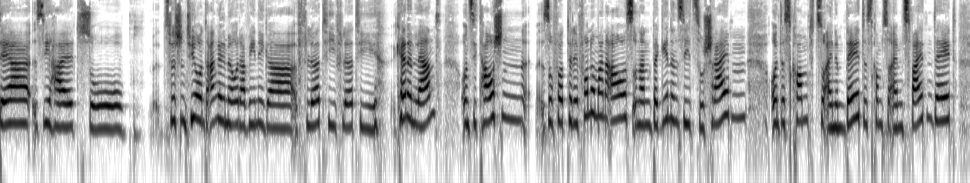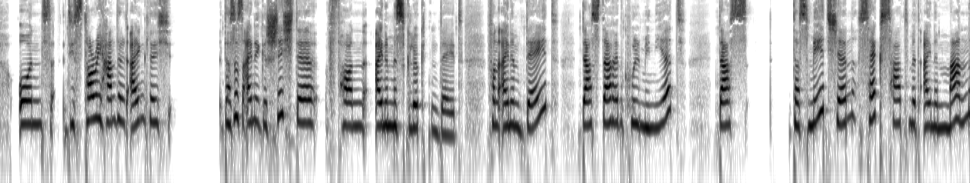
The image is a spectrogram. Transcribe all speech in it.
der sie halt so zwischen Tür und Angel mehr oder weniger flirty, flirty kennenlernt und sie tauschen sofort Telefonnummern aus und dann beginnen sie zu schreiben und es kommt zu einem Date, es kommt zu einem zweiten Date und die Story handelt eigentlich das ist eine Geschichte von einem missglückten Date. Von einem Date, das darin kulminiert, dass das Mädchen Sex hat mit einem Mann,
